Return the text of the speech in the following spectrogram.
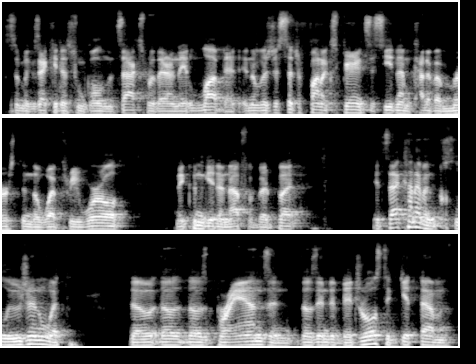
some executives from Goldman Sachs were there, and they loved it. And it was just such a fun experience to see them kind of immersed in the Web three world. They couldn't get enough of it, but it's that kind of inclusion with those, those, those brands and those individuals to get them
